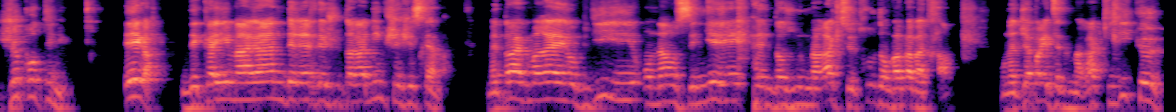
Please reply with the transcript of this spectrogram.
Je continue. Et là, des Maintenant, on a enseigné dans une Mara qui se trouve dans Baba Batra. On a déjà parlé de cette Mara qui dit que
